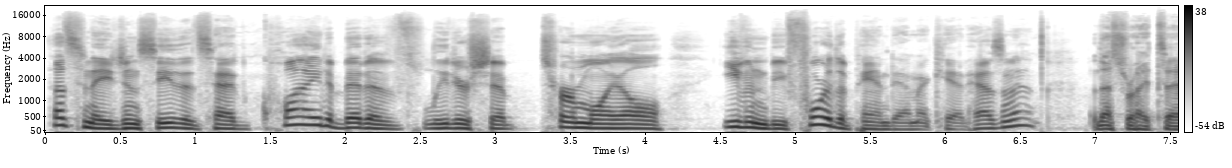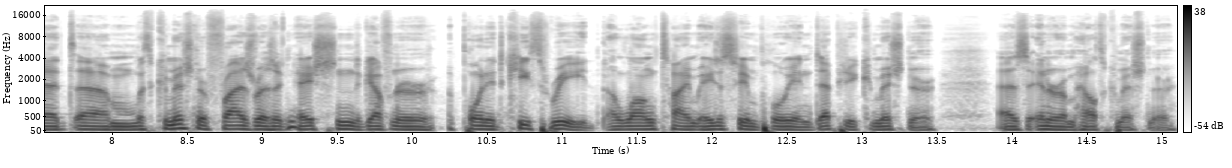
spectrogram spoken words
that's an agency that's had quite a bit of leadership turmoil even before the pandemic hit, hasn't it? That's right, Ted. Um, with Commissioner Frye's resignation, the governor appointed Keith Reed, a longtime agency employee and deputy commissioner, as interim health commissioner.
